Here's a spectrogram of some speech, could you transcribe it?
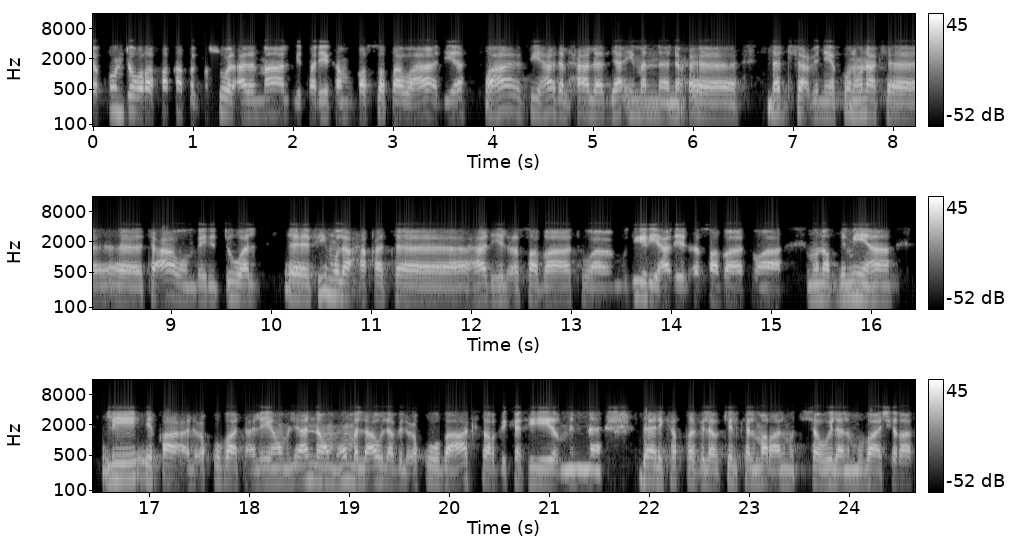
يكون دوره فقط الحصول على المال بطريقة مبسطة وهادئه وفي هذا الحاله دائما ندفع بأن يكون هناك تعاون بين الدول في ملاحقة هذه العصابات ومديري هذه العصابات ومنظميها. لإيقاع العقوبات عليهم لأنهم هم الأولى بالعقوبة أكثر بكثير من ذلك الطفل أو تلك المرأة المتسولة المباشرة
